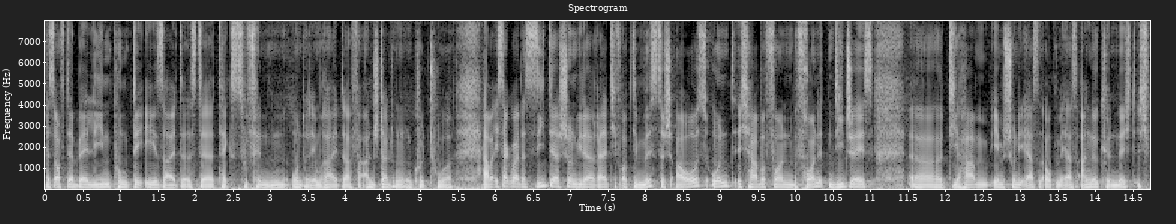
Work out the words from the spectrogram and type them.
ist auf der berlin.de Seite ist der Text zu finden unter dem Reiter Veranstaltungen und Kultur. Aber ich sag mal, das sieht ja schon wieder relativ optimistisch aus und ich habe von befreundeten DJs, äh, die haben eben schon die ersten Open Airs angekündigt. Ich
